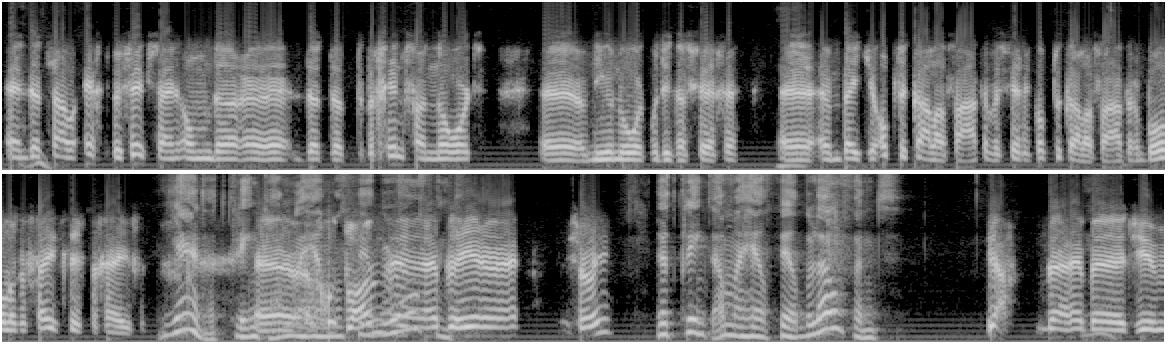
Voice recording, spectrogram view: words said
En dat zou echt perfect zijn om daar, eh, dat, dat begin van Noord, eh Nieuw-Noord moet ik dan zeggen, eh, een beetje op de Kalavater, wat zeg ik op de Kalavater, een behoorlijke feestlicht te geven. Ja, dat klinkt Eh, allemaal helemaal goed plan, hebben de heren... Sorry? Dat klinkt allemaal heel veelbelovend. Ja, daar hebben Jim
